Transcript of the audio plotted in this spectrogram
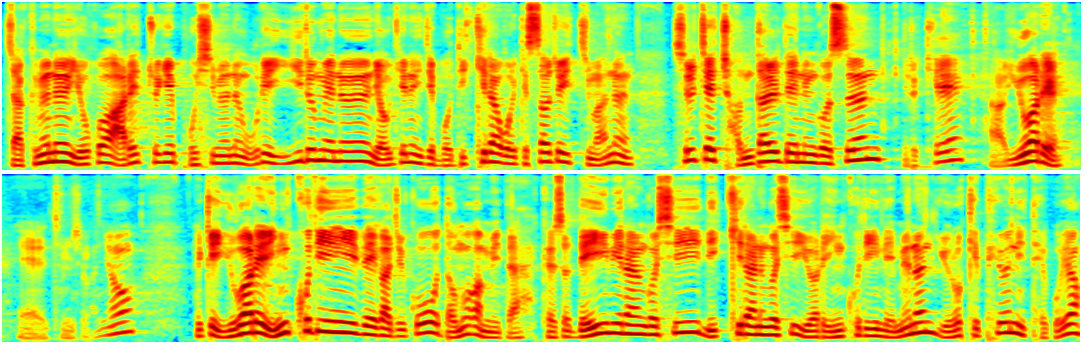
자 그러면은 요거 아래쪽에 보시면은 우리 이름에는 여기는 이제 뭐 니키라고 이렇게 써져 있지만은 실제 전달되는 것은 이렇게 아, URL. 예, 잠시만요 이렇게 URL 인코딩이 돼 가지고 넘어갑니다. 그래서 name이라는 것이 니키라는 것이 URL 인코딩이 되면은 이렇게 표현이 되고요.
